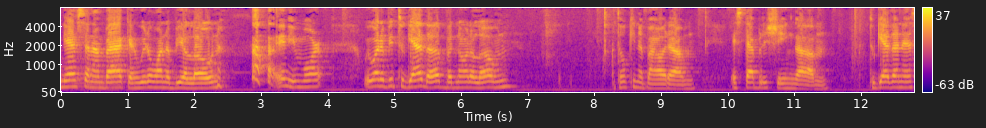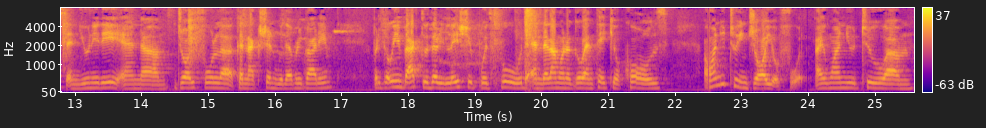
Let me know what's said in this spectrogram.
Yes, and I'm back, and we don't want to be alone anymore. We want to be together, but not alone. Talking about um, establishing um, togetherness and unity and um, joyful uh, connection with everybody. But going back to the relationship with food, and then I'm going to go and take your calls. I want you to enjoy your food. I want you to um,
